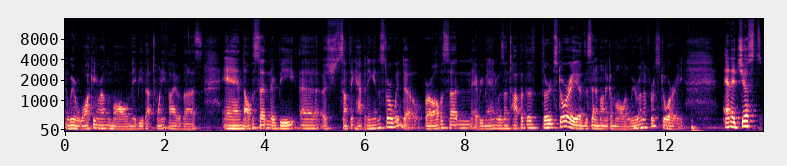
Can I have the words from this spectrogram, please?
and we were walking around the mall maybe about 25 of us. And all of a sudden there'd be uh, a, sh- something happening in the store window or all of a sudden every man was on top of the third story of the santa monica mall and we were on the first story. And it just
